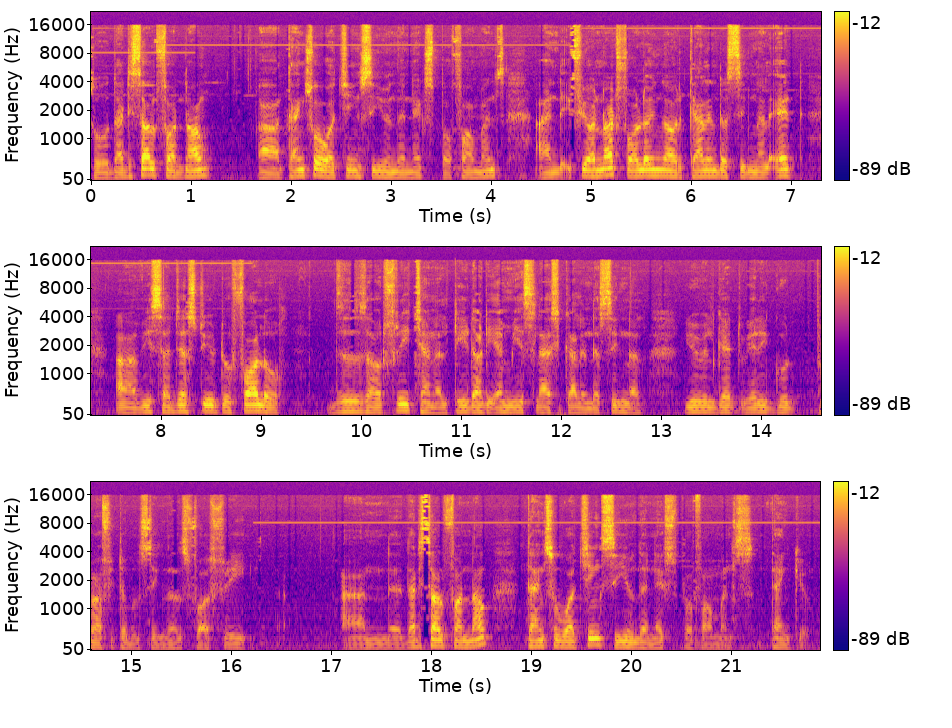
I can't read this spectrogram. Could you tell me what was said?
So that is all for now. Uh, thanks for watching. See you in the next performance. And if you are not following our calendar signal yet uh, we suggest you to follow. This is our free channel t.me slash calendar signal. You will get very good profitable signals for free. And uh, that is all for now thanks for watching. See you in the next performance. Thank you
